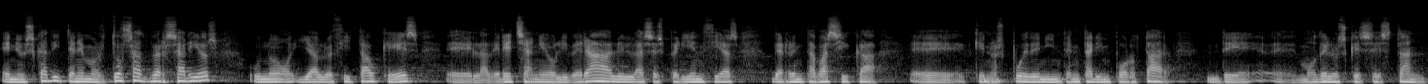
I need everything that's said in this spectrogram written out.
en Euskadi tenemos dos adversarios uno ya lo he citado, que es eh, la derecha neoliberal y las experiencias de renta básica eh, que nos pueden intentar importar de eh, modelos que se están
